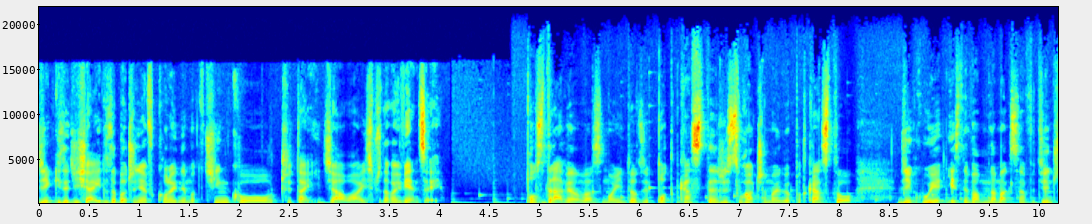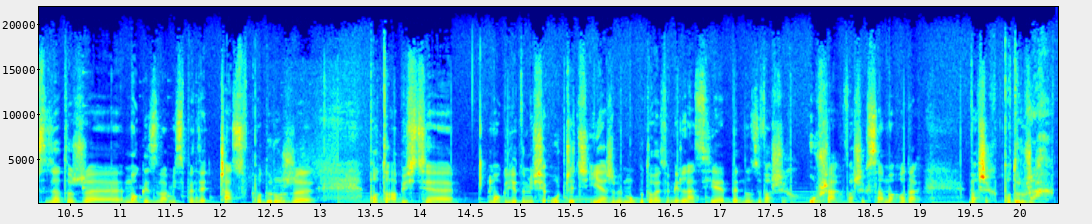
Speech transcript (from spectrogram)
Dzięki za dzisiaj, do zobaczenia w kolejnym odcinku. Czytaj i działaj, sprzedawaj więcej. Pozdrawiam Was, moi drodzy podcasterzy, słuchacze mojego podcastu. Dziękuję, jestem Wam na maksa wdzięczny za to, że mogę z Wami spędzać czas w podróży, po to, abyście mogli ode mnie się uczyć i ja, żebym mógł budować z Wami relacje, będąc w Waszych uszach, Waszych samochodach, Waszych podróżach.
